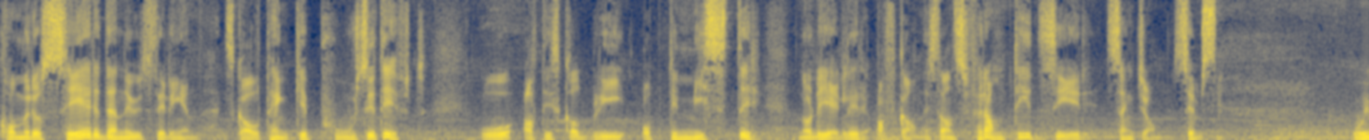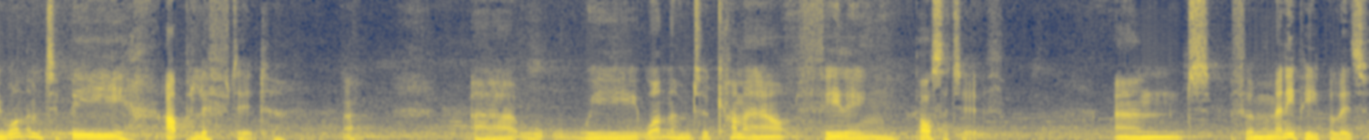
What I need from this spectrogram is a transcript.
kommer og ser denne utstillingen, skal tenke positivt, og at de skal bli optimister når det gjelder Afghanistans framtid, sier St. John Simpson. We want them to be uplifted. Uh, we want them to come out feeling positive. And for many people, it's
